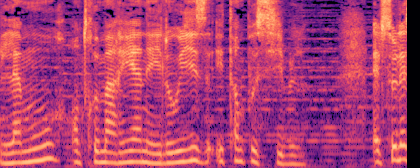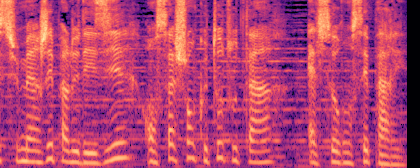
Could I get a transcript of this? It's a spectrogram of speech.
L'amour entre Marianne et Héloïse est impossible. Elle se laisse submerger par le désir en sachant que tôt ou tard, elles seront séparées.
